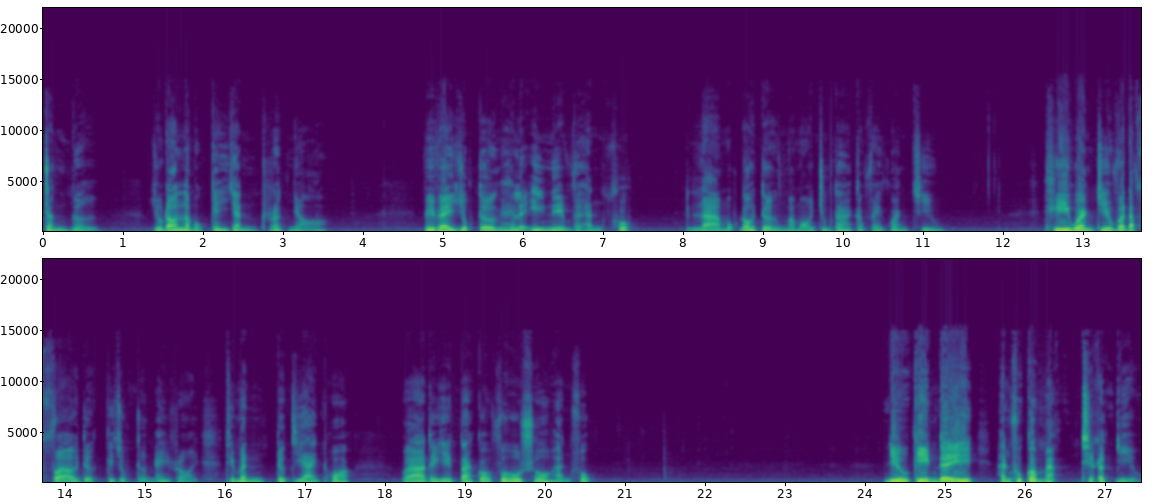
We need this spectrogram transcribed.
trấn ngự dù đó là một cái danh rất nhỏ vì vậy dục tưởng hay là ý niệm về hạnh phúc là một đối tượng mà mọi chúng ta cần phải quán chiếu khi quán chiếu và đập vỡ được cái dục tưởng ấy rồi, thì mình được giải thoát và tự nhiên ta có vô số hạnh phúc điều kiện để hạnh phúc có mặt thì rất nhiều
